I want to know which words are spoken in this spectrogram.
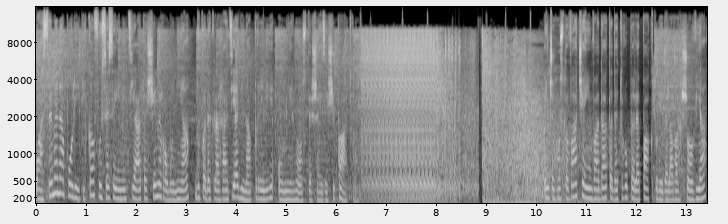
O asemenea politică fusese inițiată și în România după declarația din aprilie 1964. În Cehoslovacia invadată de trupele pactului de la Varșovia,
